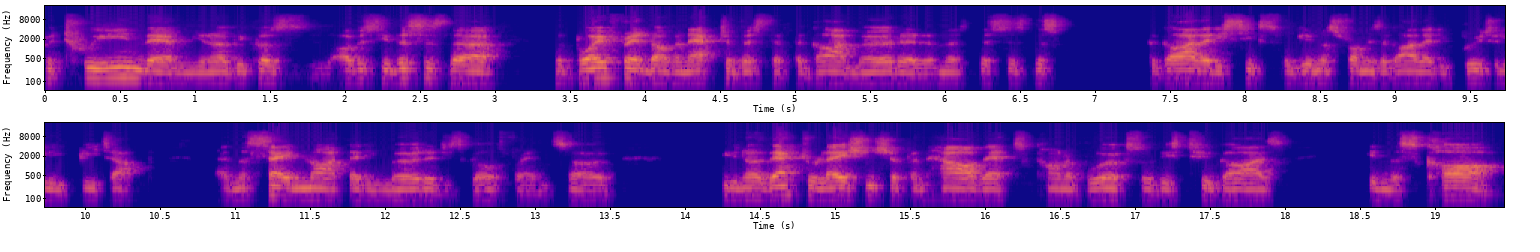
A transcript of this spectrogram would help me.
between them, you know, because obviously this is the the boyfriend of an activist that the guy murdered, and this, this is this the guy that he seeks forgiveness from is a guy that he brutally beat up, and the same night that he murdered his girlfriend. So you know that relationship and how that kind of works with these two guys in this car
